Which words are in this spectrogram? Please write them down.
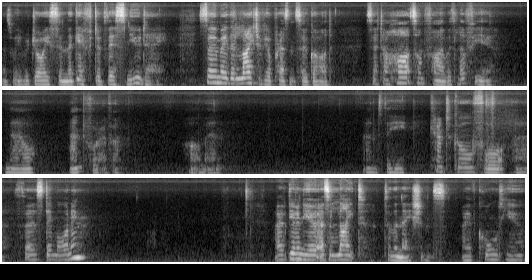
As we rejoice in the gift of this new day, so may the light of your presence, O God, set our hearts on fire with love for you, now and forever. Amen. And the canticle for uh, Thursday morning. I have given you as a light to the nations. I have called you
